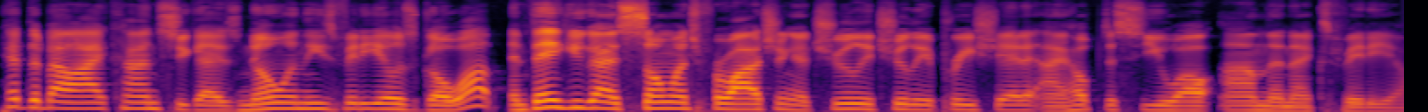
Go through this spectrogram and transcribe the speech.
Hit the bell icon so you guys know when these videos go up. And thank you guys so much for watching. I truly, truly appreciate it. I hope to see you all on the next video.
